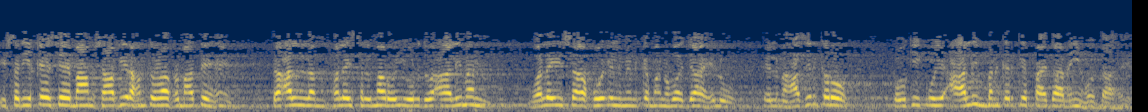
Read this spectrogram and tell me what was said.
اس طریقے سے امام شافی رحمۃ اللہ فرماتے ہیں، تعلم فلح سلمر اردو عالمن ولی صاف علم ان کا من ہوا جاہلو علم حاصل کرو، کیونکہ کوئی عالم بن کر کے پیدا نہیں ہوتا ہے۔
